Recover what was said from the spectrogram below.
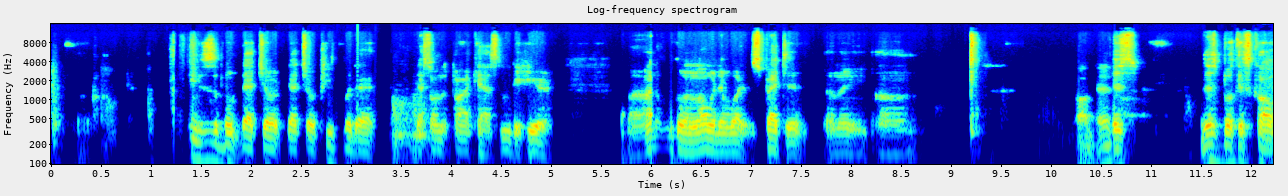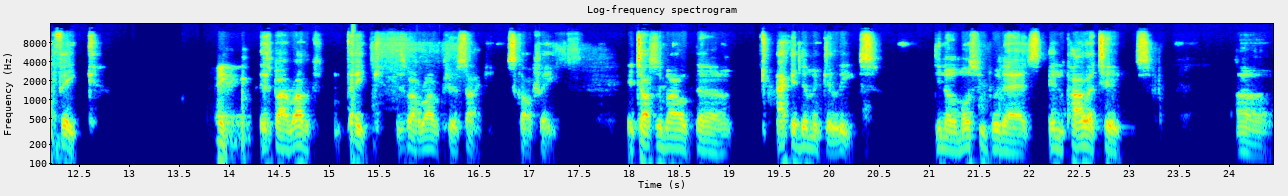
I think this is a book that your that your people that that's on the podcast need to hear. Uh, I know we're going longer than what expected. I mean, um, this this book is called Fake. Hey. It's by Robert Fake. It's by Robert Kiyosaki. It's called Fake. It talks about the academic elites. You know, most people that's in politics, um,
